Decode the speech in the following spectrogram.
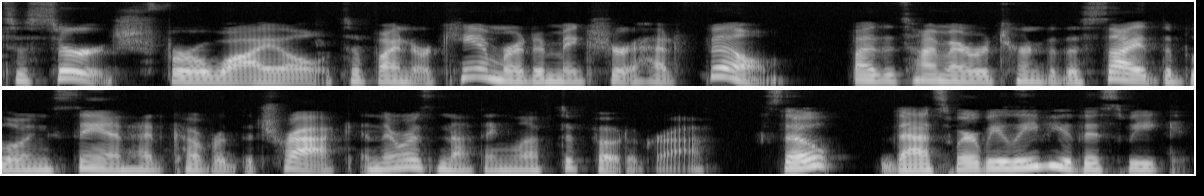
to search for a while to find our camera to make sure it had film. By the time I returned to the site, the blowing sand had covered the track and there was nothing left to photograph. So that's where we leave you this week.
